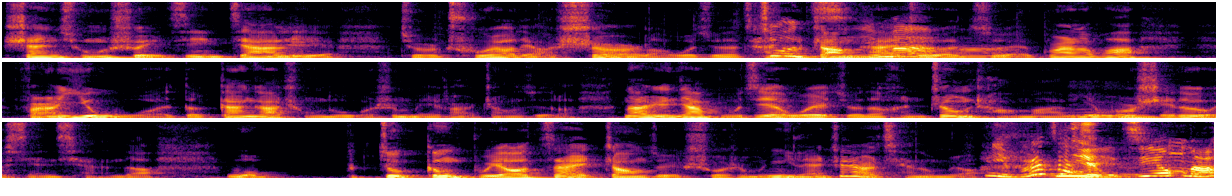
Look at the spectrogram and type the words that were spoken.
山穷水尽，家里就是出了点事儿了，我觉得才能张开这个嘴，不然的话。反正以我的尴尬程度，我是没法张嘴了。那人家不借，我也觉得很正常嘛，也不是谁都有闲钱的，我就更不要再张嘴说什么你连这点钱都没有。你不是在北京吗？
